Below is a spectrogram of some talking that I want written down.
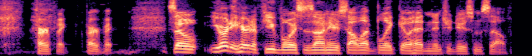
Perfect. Perfect. So you already heard a few voices on here, so I'll let Blake go ahead and introduce himself.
